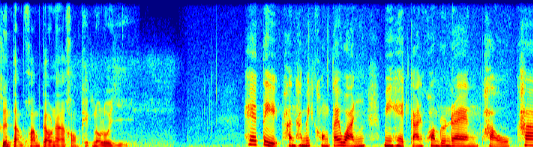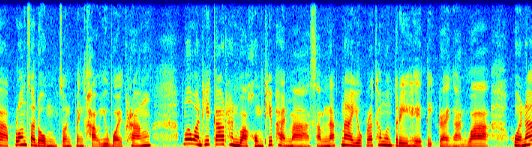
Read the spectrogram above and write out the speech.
ขึ้นตามความก้าวหน้าของเทคโนโลยี เฮติพันธมิตรของไต้หวัน มีเหตุการณ์ความรุนแรง เผาฆ่า ปล้นสะดมจนเป็นข่าวอยู่บ่อยครั้ง เมื่อวันที่ 9 ธันวาคมที่ผ่านมา สำนักนายกรัฐมนตรีเฮติรายงานว่า หัวหน้า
